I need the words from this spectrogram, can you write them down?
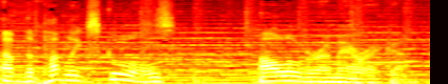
of the public schools all over America.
